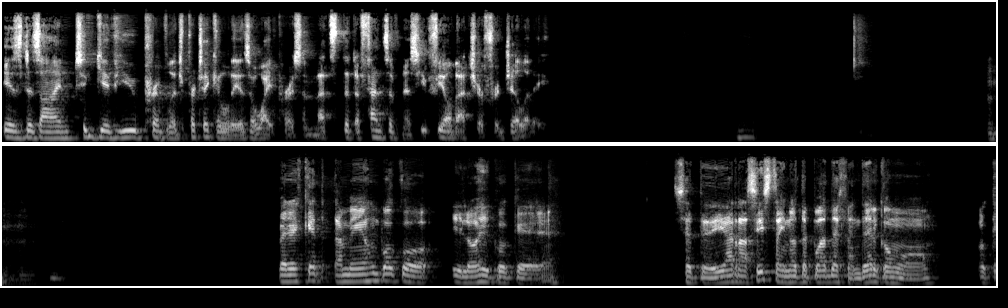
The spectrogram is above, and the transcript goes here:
is designed to give you privilege particularly as a white person that's the defensiveness you feel that's your fragility mm-hmm. Pero es que también es un poco ilógico que se te diga racista y no te puedas defender como, ok,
